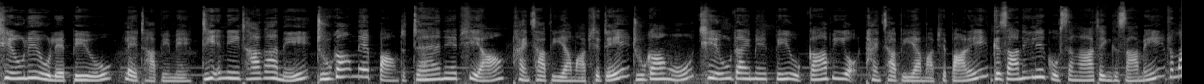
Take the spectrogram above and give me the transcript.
ခြေဦးလေးကိုလည်းဘေးကိုလှည့်ထားပေးမယ်ဒီအနေထားကနေဒူးကောင်းနဲ့ပေါင်တဒန်းနဲ့ဖြစ်အောင်ထိုင်ချပေးရမှာဖြစ်တယ်ဒူးကောင်းကိုခြေဦးတိုင်းပဲဘေးကိုကားပြီးတော့ထိုင်ချပေးရမှာဖြစ်ပါတယ်ကစားနည်းလေးကို15ချိန်ကစားမယ်ပထမ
